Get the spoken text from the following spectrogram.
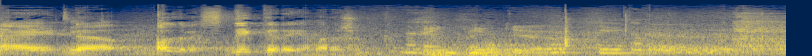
and all the best देखते रहिए हमारा शो थैंक you.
